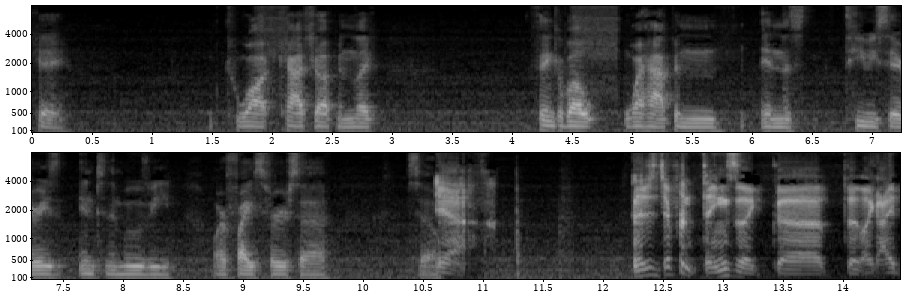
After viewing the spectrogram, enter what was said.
okay to watch, catch up, and like think about what happened in this TV series into the movie, or vice versa. So yeah, there's different things like uh, that. Like I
